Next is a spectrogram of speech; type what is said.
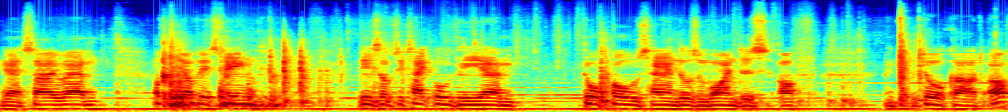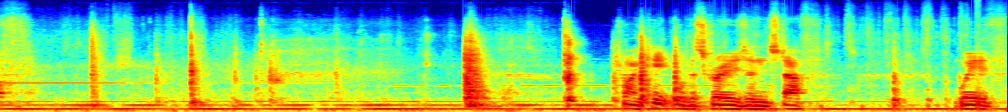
yeah. So um, obviously the obvious thing is obviously take all the um, door pulls, handles, and winders off, and get the door card off. Try and keep all the screws and stuff with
